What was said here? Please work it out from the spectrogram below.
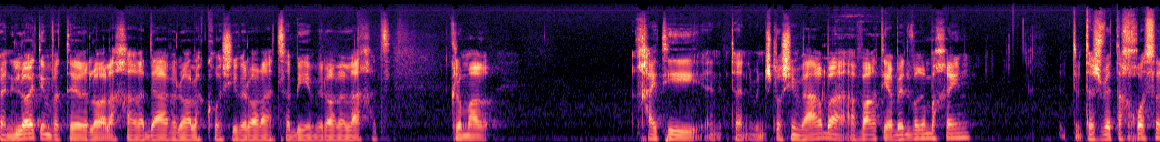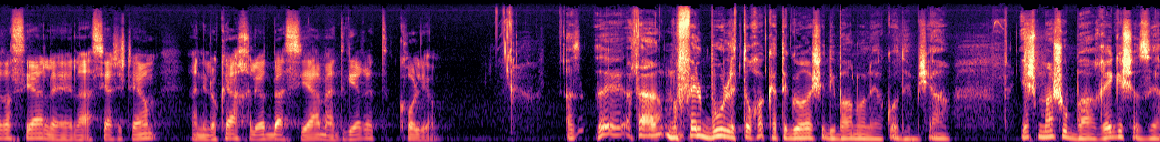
ואני לא הייתי מוותר לא על החרדה ולא על הקושי ולא על העצבים ולא על הלחץ. כלומר, חייתי, אני בן 34, עברתי הרבה דברים בחיים. תשווה את החוסר עשייה לעשייה שיש לי היום, אני לוקח להיות בעשייה מאתגרת כל יום. אז זה, אתה נופל בול לתוך הקטגוריה שדיברנו עליה קודם, שיש משהו ברגש הזה.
